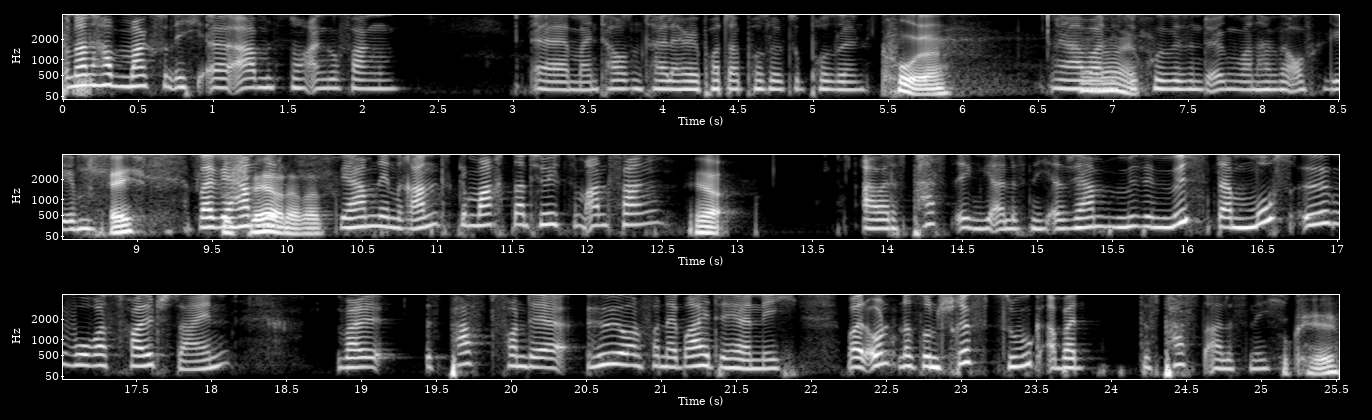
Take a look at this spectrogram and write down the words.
Und dann haben Max und ich äh, abends noch angefangen, äh, mein 1000 Teile Harry Potter Puzzle zu puzzeln. Cool. Ja, war nicht so nice. cool. Wir sind irgendwann, haben wir aufgegeben. Echt? Ist Weil so wir haben schwer, den- oder was? Wir haben den Rand gemacht natürlich zum Anfang. Ja. Aber das passt irgendwie alles nicht. Also wir haben, wir müssen, da muss irgendwo was falsch sein, weil es passt von der Höhe und von der Breite her nicht. Weil unten ist so ein Schriftzug, aber das passt alles nicht. Okay.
